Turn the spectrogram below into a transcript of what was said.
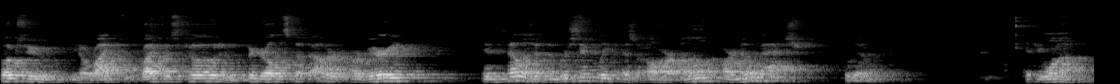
folks who you know write write this code and figure all this stuff out are, are very intelligent, and we're simply as our own are no match for them. If you want to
